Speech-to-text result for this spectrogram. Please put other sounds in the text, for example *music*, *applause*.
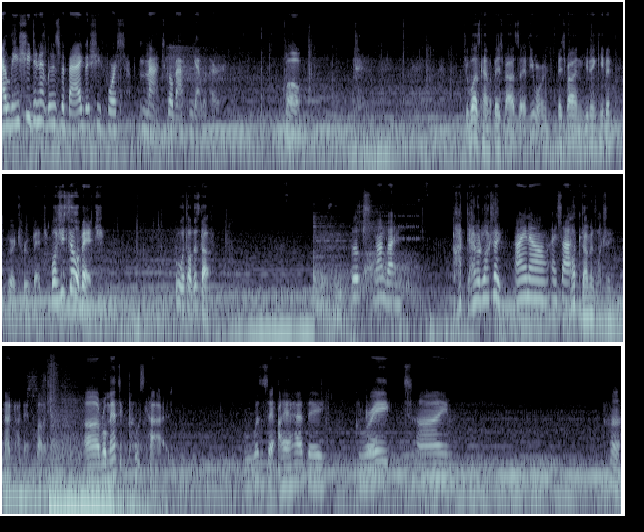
At least she didn't lose the bag that she forced Matt to go back and get with her. Well, she was kind of a bitch about it. So if you weren't a bitch about it and you didn't keep it, you were a true bitch. Well, she's still a bitch. Ooh, what's all this stuff? Oops, wrong button. God damn it, Lexi! I know, I saw God damn it, Lexi. Not goddamn, love it. Uh, romantic postcard. What does it say? I have a great time. Huh.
